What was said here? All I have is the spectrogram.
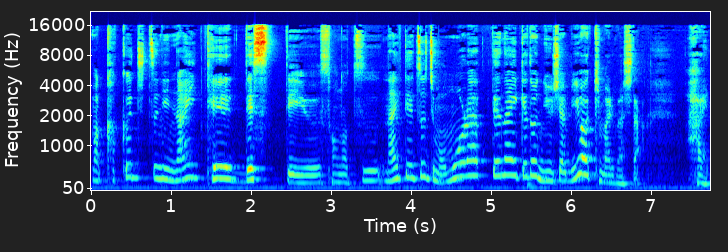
まあ、確実に内定ですっていうその通内定通知ももらってないけど入社日は決まりました。はい。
